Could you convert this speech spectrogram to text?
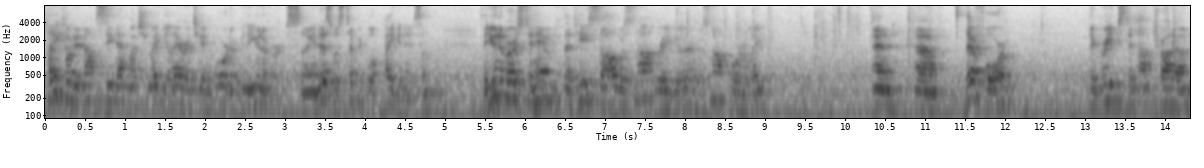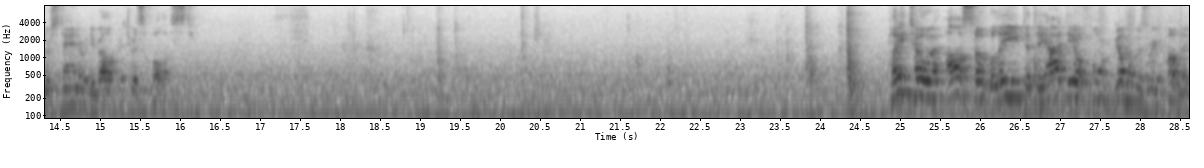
Plato did not see that much regularity and order in the universe. I mean, this was typical of paganism. The universe to him that he saw was not regular, it was not orderly, and um, therefore, the Greeks did not try to understand it or develop it to its fullest. Plato also believed that the ideal form of government was a republic,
